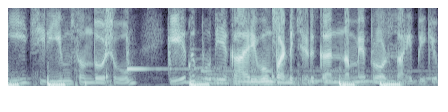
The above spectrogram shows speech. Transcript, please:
ഈ ചിരിയും സന്തോഷവും ഏത് പുതിയ കാര്യവും പഠിച്ചെടുക്കാൻ നമ്മെ പ്രോത്സാഹിപ്പിക്കും.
